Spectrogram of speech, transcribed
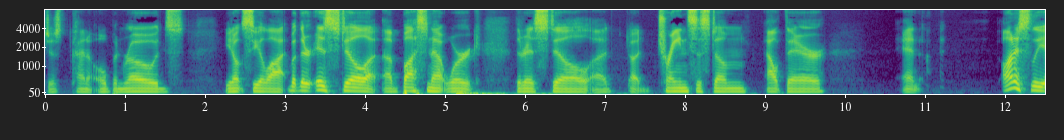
just kind of open roads you don't see a lot but there is still a, a bus network there is still a, a train system out there and honestly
